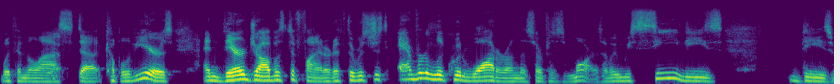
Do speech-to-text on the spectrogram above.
within the last uh, couple of years, and their job was to find out if there was just ever liquid water on the surface of Mars. I mean, we see these these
